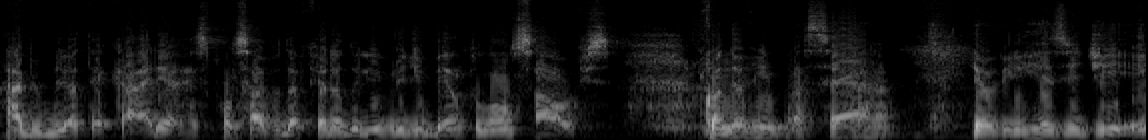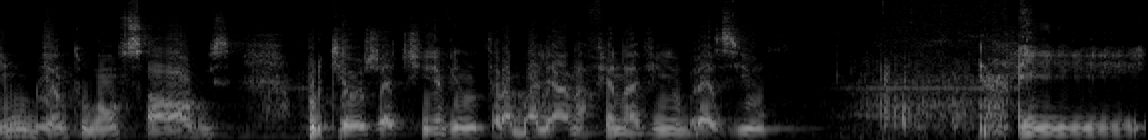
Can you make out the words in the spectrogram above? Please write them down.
a bibliotecária responsável da Feira do Livro de Bento Gonçalves. Quando eu vim para a Serra, eu vim residir em Bento Gonçalves, porque eu já tinha vindo trabalhar na Fenavinho Brasil. E,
